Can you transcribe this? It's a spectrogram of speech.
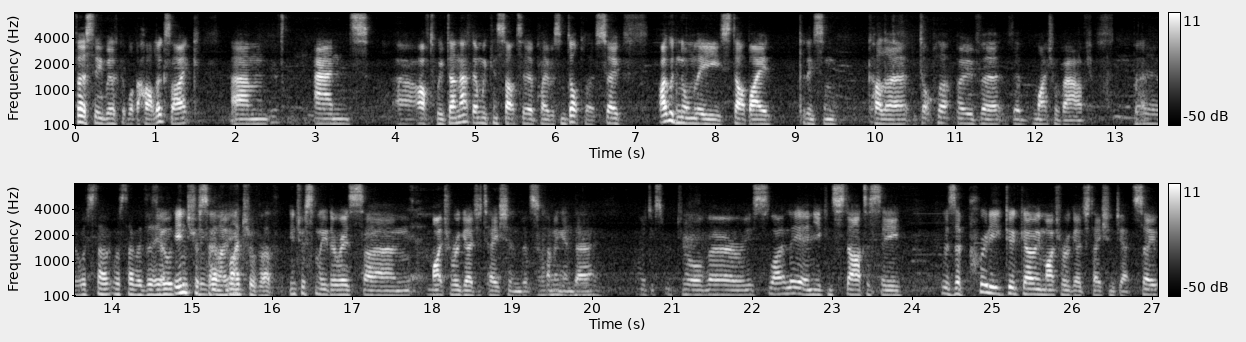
Firstly, we look at what the heart looks like. Um, and uh, after we've done that, then we can start to play with some Doppler. So I would normally start by putting some color Doppler over the mitral valve. But what's that? What's that with the so interestingly, mitral valve? Interestingly, there is some mitral regurgitation that's oh, coming in there. I just withdraw very slightly, and you can start to see there's a pretty good going mitral regurgitation jet. So,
